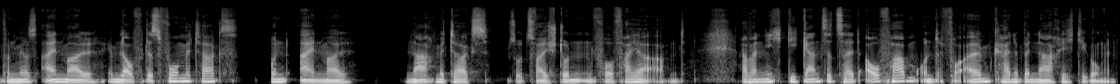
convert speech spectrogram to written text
Von mir aus einmal im Laufe des Vormittags und einmal nachmittags, so zwei Stunden vor Feierabend. Aber nicht die ganze Zeit aufhaben und vor allem keine Benachrichtigungen.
